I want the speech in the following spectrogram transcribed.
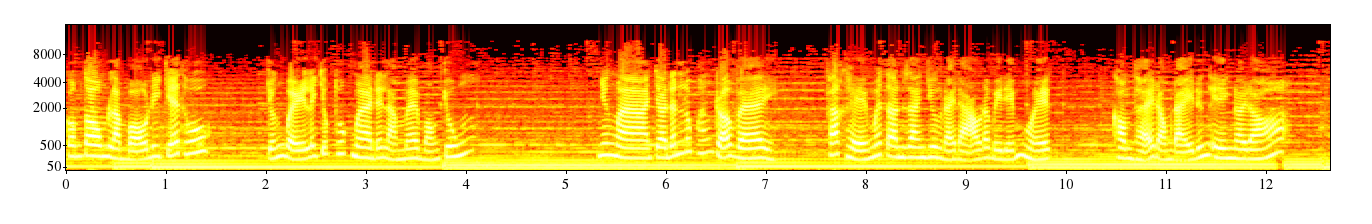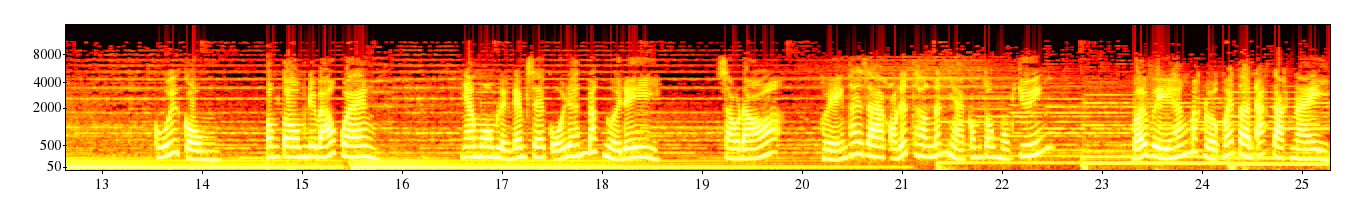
Công tôn làm bộ đi chế thuốc, chuẩn bị lấy chút thuốc mê để làm mê bọn chúng. Nhưng mà chờ đến lúc hắn trở về, phát hiện mấy tên Giang Dương đại đạo đã bị điểm huyệt, không thể động đậy đứng yên nơi đó. Cuối cùng, công tôn đi báo quan, nha môn liền đem xe củi đến bắt người đi. Sau đó, huyện Thái Gia còn đích thân đến nhà công tôn một chuyến. Bởi vì hắn bắt được mấy tên ác tặc này,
